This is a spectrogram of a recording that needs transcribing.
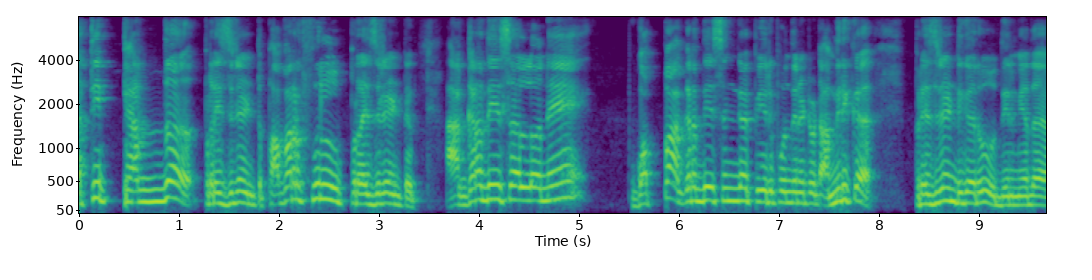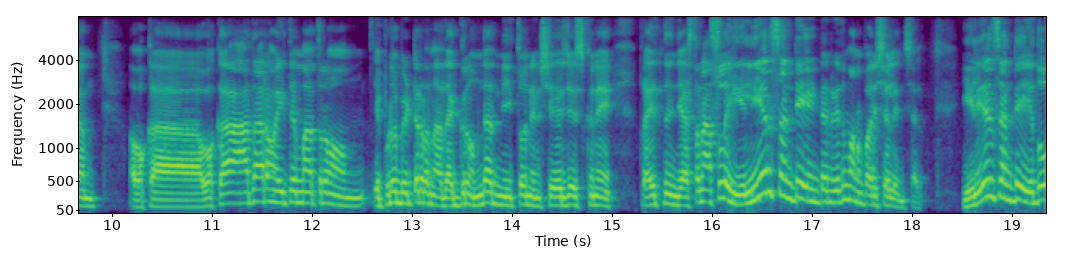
అతి పెద్ద ప్రెసిడెంట్ పవర్ఫుల్ ప్రెసిడెంట్ అగ్రదేశాల్లోనే గొప్ప అగ్రదేశంగా పేరు పొందినటువంటి అమెరికా ప్రెసిడెంట్ గారు దీని మీద ఒక ఒక ఆధారం అయితే మాత్రం ఎప్పుడో పెట్టారు నా దగ్గర ఉంది. అది మీతో నేను షేర్ చేసుకునే ప్రయత్నం చేస్తాను. అసలు ఎలియన్స్ అంటే ఏంటనేది మనం పరిశీలించాలి. ఎలియన్స్ అంటే ఏదో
